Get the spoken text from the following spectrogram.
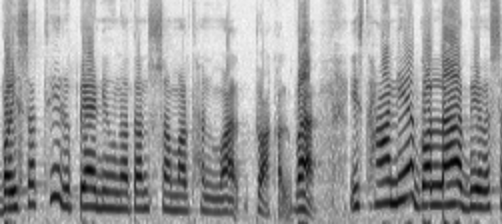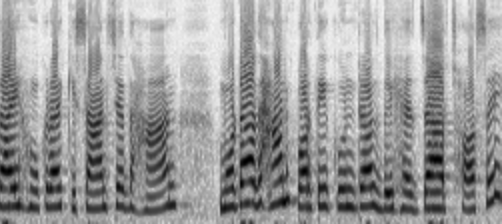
बैसठी रुपियाँ न्यूनतम समर्थन ट्वाकल बा। स्थानीय गल्ला व्यवसाय हुक्रा किसान से धान मोटा धान प्रति क्विन्टल दुई हजार छ सय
